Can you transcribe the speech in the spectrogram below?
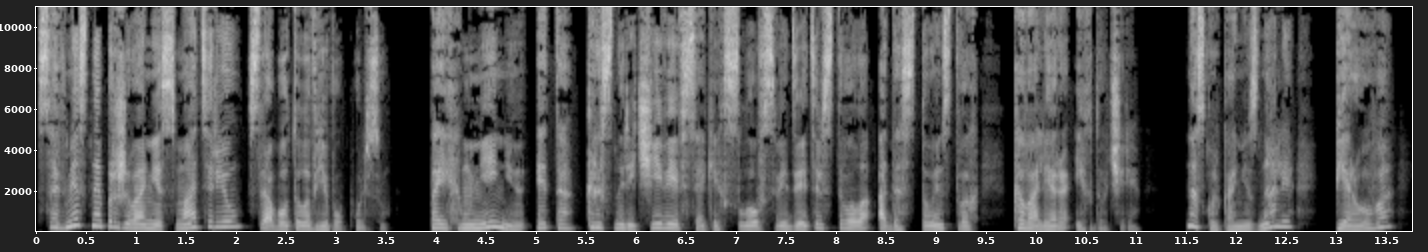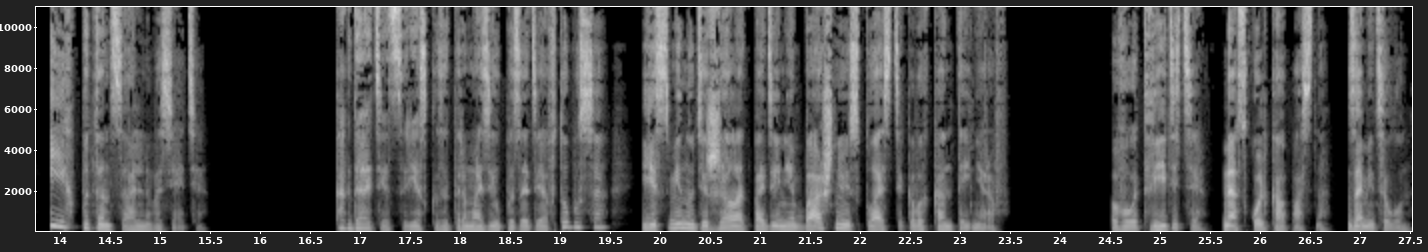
совместное проживание с матерью сработало в его пользу. По их мнению, это красноречивее всяких слов свидетельствовало о достоинствах кавалера их дочери. Насколько они знали, первого и их потенциального зятя. Когда отец резко затормозил позади автобуса, Ясмин удержала от падения башню из пластиковых контейнеров. «Вот видите, насколько опасно», — заметил он,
